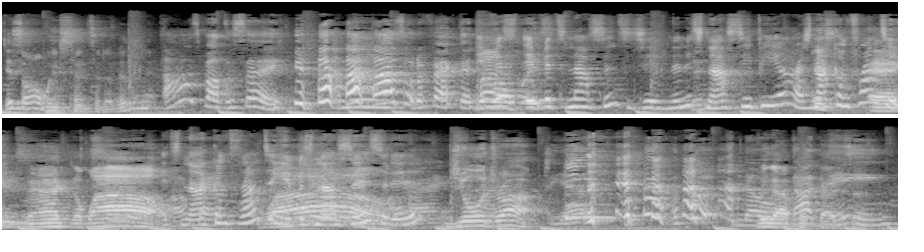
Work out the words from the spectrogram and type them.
It's always sensitive, isn't it? I was about to say. so the fact that you If it's, always if it's not sensitive, then it's not CPR. It's not confronting. Exactly. Wow. It's not Okay. confronting if it's not sensitive. Right. Jewel dropped. Yeah. no, We gotta put that. ding.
